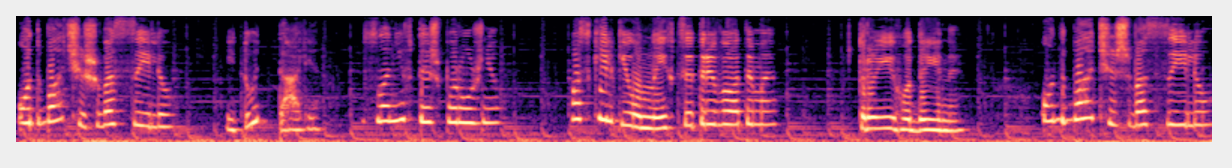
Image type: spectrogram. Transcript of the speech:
От бачиш, Василю, йдуть далі. У слонів теж порожньо. А скільки у них це триватиме? Три години. От бачиш, Василю,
